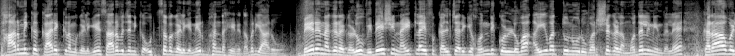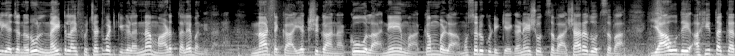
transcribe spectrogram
ಧಾರ್ಮಿಕ ಕಾರ್ಯಕ್ರಮಗಳಿಗೆ ಸಾರ್ವಜನಿಕ ಉತ್ಸವಗಳಿಗೆ ನಿರ್ಬಂಧ ಹೇರಿದವರು ಯಾರು? ಬೇರೆ ನಗರಗಳು ವಿದೇಶಿ ನೈಟ್ ಲೈಫ್ ಕಲ್ಚರ್ಗೆ ಹೊಂದಿಕೊಳ್ಳುವ ಐವತ್ತು ನೂರು ವರ್ಷಗಳ ಮೊದಲಿನಿಂದಲೇ ಕರಾವಳಿಯ ಜನರು ನೈಟ್ ಲೈಫ್ ಚಟುವಟಿಕೆಗಳನ್ನು ಮಾಡುತ್ತಲೇ ಬಂದಿದ್ದಾರೆ. ನಾಟಕ, ಯಕ್ಷಗಾನ, ಕೋಲ, ನೇಮ, ಕಂಬಳ ಮೊಸರು ಕುಡಿಕೆ ಗಣೇಶೋತ್ಸವ, ಶಾರದೋತ್ಸವ ಯಾವುದೇ ಅಹಿತಕರ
